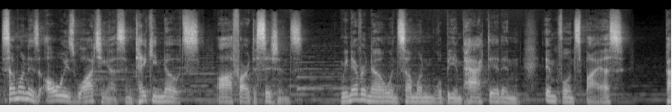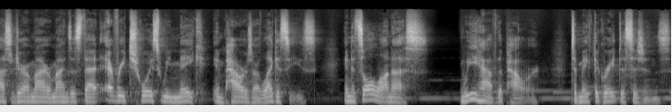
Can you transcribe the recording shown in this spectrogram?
someone is always watching us and taking notes off our decisions. We never know when someone will be impacted and influenced by us. Pastor Jeremiah reminds us that every choice we make empowers our legacies, and it's all on us. We have the power to make the great decisions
